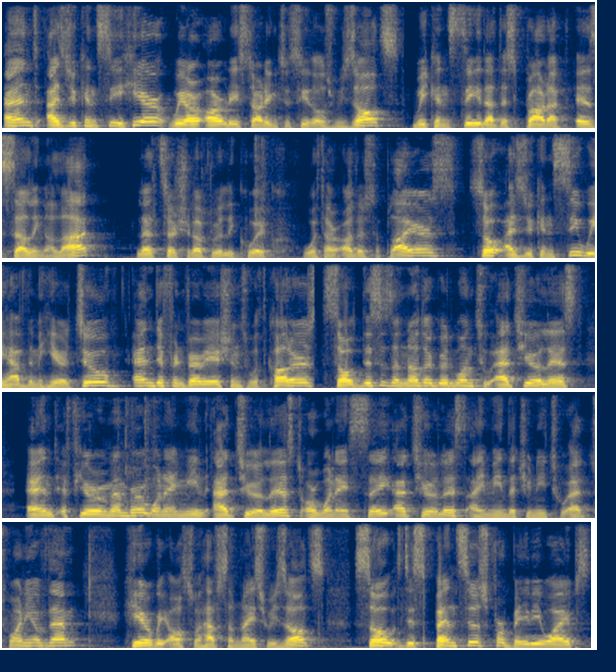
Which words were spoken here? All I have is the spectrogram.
And as you can see here, we are already starting to see those results. We can see that this product is selling a lot. Let's search it up really quick with our other suppliers. So as you can see, we have them here too and different variations with colors. So this is another good one to add to your list. And if you remember when I mean add to your list or when I say add to your list, I mean that you need to add 20 of them. Here we also have some nice results. So dispensers for baby wipes,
